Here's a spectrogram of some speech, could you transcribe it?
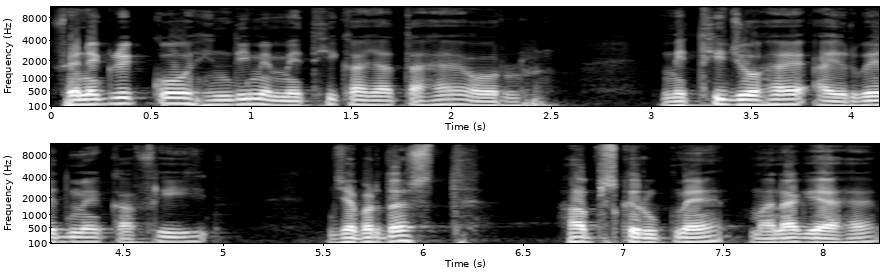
Fenugreek को हिंदी में मेथी कहा जाता है और मेथी जो है आयुर्वेद में काफ़ी ज़बरदस्त हर्ब्स के रूप में माना गया है।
